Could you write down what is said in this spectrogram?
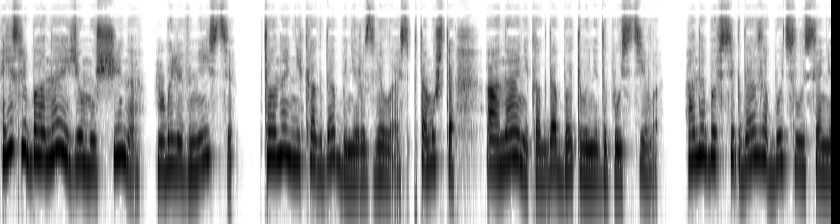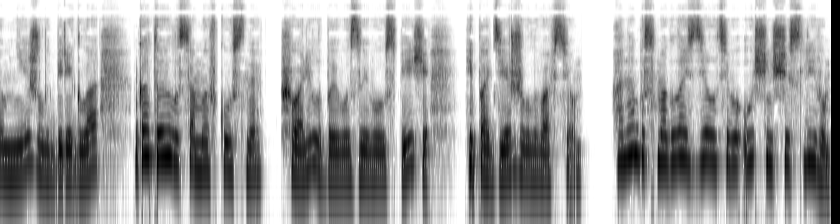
Если бы она и ее мужчина были вместе, то она никогда бы не развелась, потому что она никогда бы этого не допустила. Она бы всегда заботилась о нем, нежила, берегла, готовила самое вкусное, хвалила бы его за его успехи и поддерживала во всем. Она бы смогла сделать его очень счастливым,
